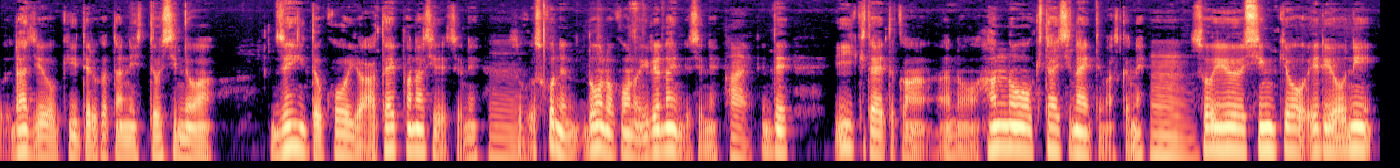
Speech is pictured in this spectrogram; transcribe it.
ラジオを聞いてる方に知ってほしいのは、善意と行為が与えっぱなしですよね。そそこにどうのこうの入れないんですよね。はい、で、いい期待とか、あの、反応を期待しないって言いますかね。うん、そういう心境を得るように、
